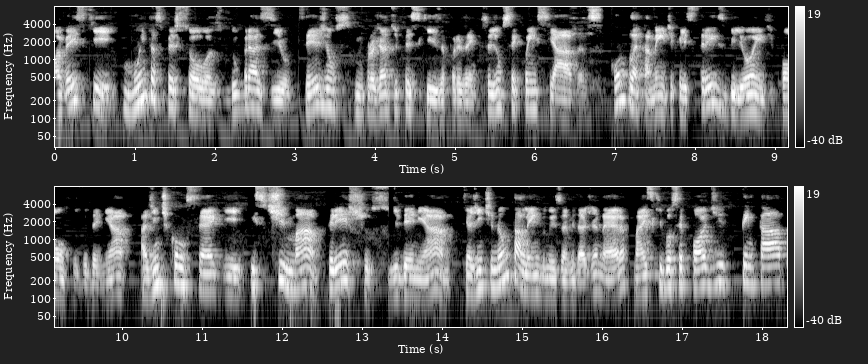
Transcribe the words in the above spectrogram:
Uma vez que muitas pessoas do Brasil, sejam em projetos de pesquisa, por exemplo, sejam sequenciadas completamente, aqueles aqueles 3 bilhões de pontos do DNA, a gente consegue estimar trechos de DNA que a gente não está lendo no exame da Genera, mas que você pode tentar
